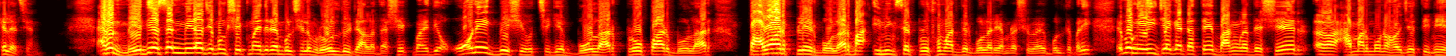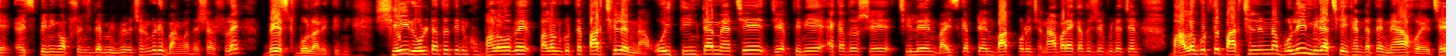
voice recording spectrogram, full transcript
খেলেছেন। এখন মেহেদি হাসান মিরাজ এবং শেখ মাহিদির, আমি বলছিলাম রোল দুইটা আলাদা। শেখ মাহিদি অনেক বেশি হচ্ছে গিয়ে বোলার প্রপার বোলার পাওয়ার প্লের বোলার বা ইনিংসের প্রথমার্ধের বোলারই আমরা সেভাবে বলতে পারি। এবং এই জায়গাটাতে বাংলাদেশের আমার মনে হয় যে তিনি স্পিনিং অপশন যদি আমি বিবেচনা করি, বাংলাদেশের আসলে বেস্ট বোলারই তিনি। সেই রোলটা তো তিনি খুব ভালোভাবে পালন করতে পারছিলেন না। ওই তিনটা ম্যাচে যে তিনি একাদশে ছিলেন ভাইস ক্যাপ্টেন বাদ পড়েছেন, আবার একাদশে ফিরেছেন, ভালো করতে পারছিলেন না বলেই মিরাজকে এইখানটাতে নেওয়া হয়েছে।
